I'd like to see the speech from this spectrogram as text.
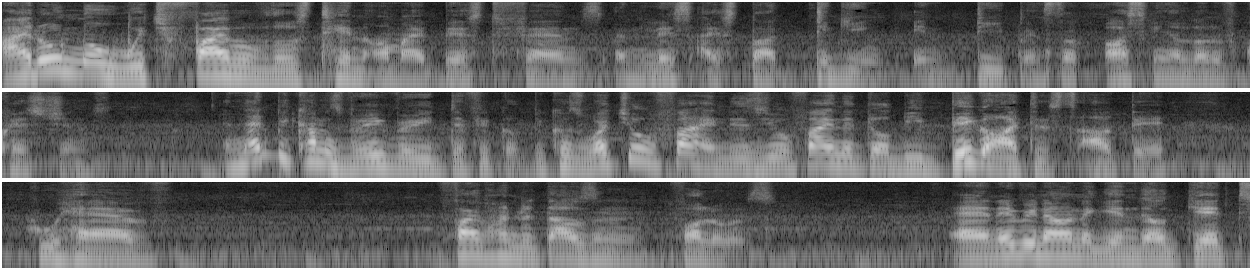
I don't know which five of those 10 are my best fans unless I start digging in deep and start asking a lot of questions. And that becomes very, very difficult because what you'll find is you'll find that there'll be big artists out there who have 500,000 followers. And every now and again, they'll get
